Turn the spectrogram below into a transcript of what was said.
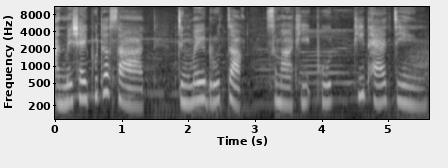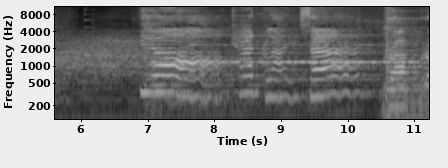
อันไม่ใช่พุทธศาสตร์ จึงไม่รู้จักสมาธิพุทธที่แท้จริงยากแค้นไกลแสนรักร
